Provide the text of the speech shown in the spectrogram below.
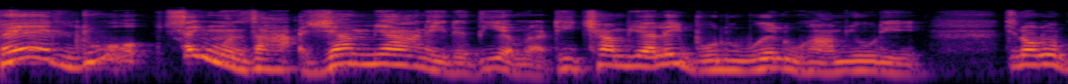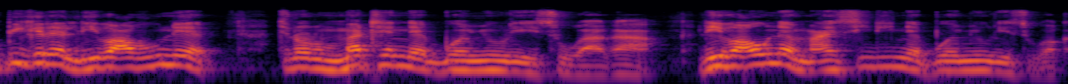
ဘယ်လူစိတ်ဝင်စားအယမ်းများနေတယ်သိရမလားဒီချန်ပီယံလိဂ်ဘူလူပွဲလူဟာမျိုးတွေကျွန်တော်တို့ပြီးခဲ့တဲ့လီဗာပူးနဲ့ကျွန်တော်တို့မတ်တစ်နဲ့ပွဲမျိုးတွေဆိုတာကလီဗာပူးနဲ့မိုင်စီးတီးနဲ့ပွဲမျိုးတွေဆိုတာက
